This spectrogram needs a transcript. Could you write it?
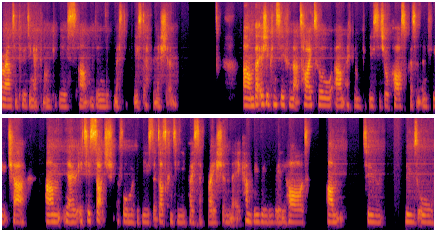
around including economic abuse um, within the domestic abuse definition. Um, but as you can see from that title, um, economic abuse is your past, present and future. Um, you know, it is such a form of abuse that does continue post-separation that it can be really, really hard um, to lose all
